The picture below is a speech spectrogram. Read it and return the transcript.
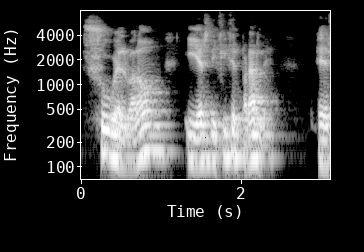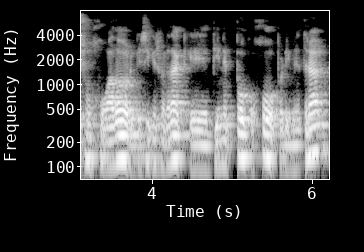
sube el balón y es difícil pararle. Es un jugador que sí que es verdad que tiene poco juego perimetral,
